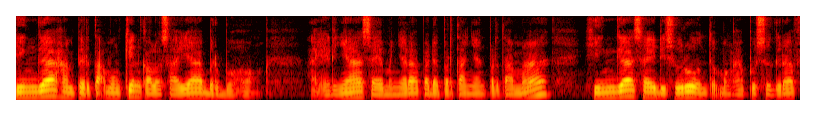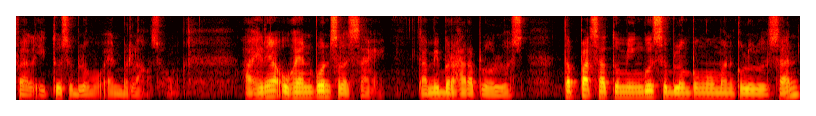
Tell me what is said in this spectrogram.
Hingga hampir tak mungkin kalau saya berbohong. Akhirnya saya menyerah pada pertanyaan pertama hingga saya disuruh untuk menghapus segera file itu sebelum UN berlangsung. Akhirnya UN pun selesai. Kami berharap lulus. Tepat satu minggu sebelum pengumuman kelulusan,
